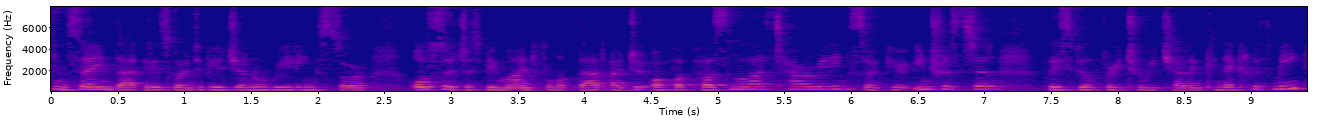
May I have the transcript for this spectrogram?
in saying that it is going to be a general reading so also just be mindful of that. I do offer personalized tarot readings so if you're interested please feel free to reach out and connect with me.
